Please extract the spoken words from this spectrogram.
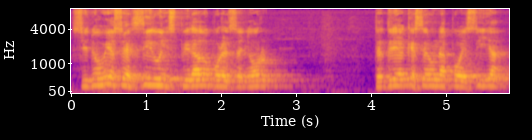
si no hubiese sido inspirado por el Señor, tendría que ser una poesía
